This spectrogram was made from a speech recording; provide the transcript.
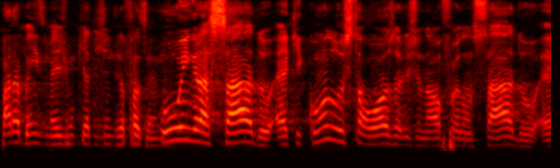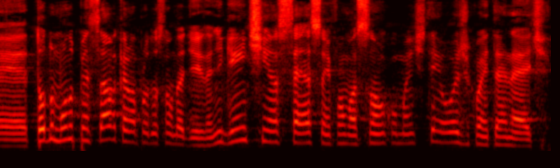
Parabéns mesmo que a Disney está fazendo. O engraçado é que quando o Star Wars original foi lançado, é, todo mundo pensava que era uma produção da Disney. Ninguém tinha acesso à informação como a gente tem hoje com a internet.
